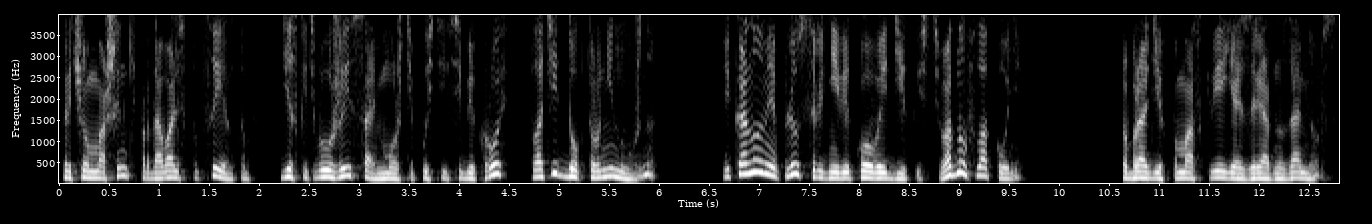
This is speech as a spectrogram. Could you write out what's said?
Причем машинки продавались пациентам. Дескать, вы уже и сами можете пустить себе кровь, платить доктору не нужно. Экономия плюс средневековая дикость. В одном флаконе. Побродив по Москве, я изрядно замерз.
